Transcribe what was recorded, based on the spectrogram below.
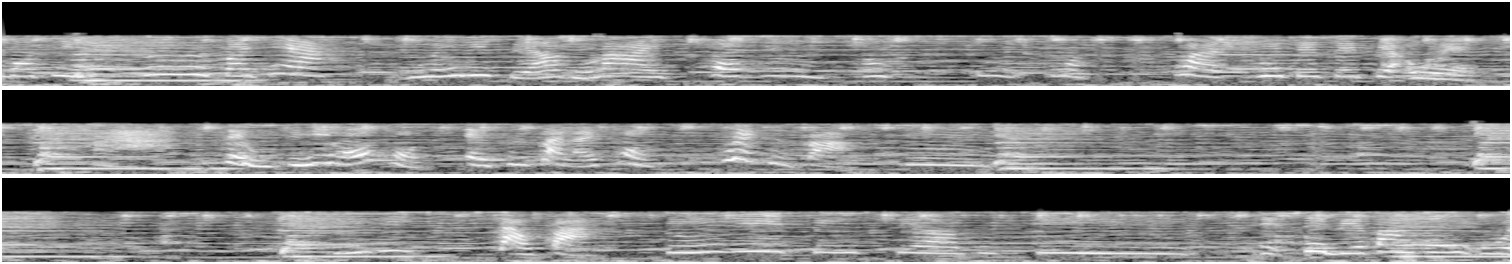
母亲，嗯，大姐，恁你是要出来？可是，哦，听这些表话，啊，这有什么好看？下次再来唱，过去吧。嗯。你老爸，恁你真下不去，这别当讲话，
